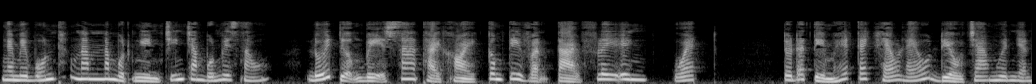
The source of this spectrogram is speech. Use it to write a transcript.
Ngày 14 tháng 5 năm 1946, đối tượng bị sa thải khỏi công ty vận tải Flying West. Tôi đã tìm hết cách khéo léo điều tra nguyên nhân.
